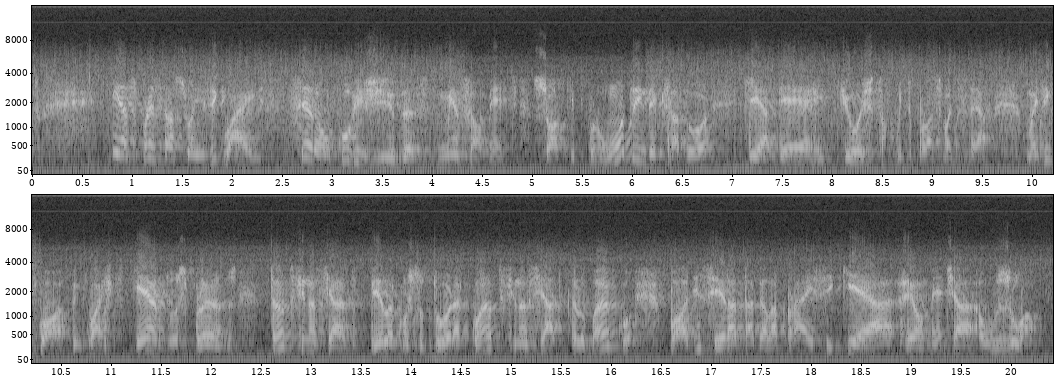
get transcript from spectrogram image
e as prestações iguais serão corrigidas mensalmente, só que por um outro indexador, que é a TR, que hoje está muito próxima de zero. Mas em, qual, em quaisquer dos planos, tanto financiado pela construtora quanto financiado pelo banco, pode ser a tabela price, que é a, realmente a, a usual.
